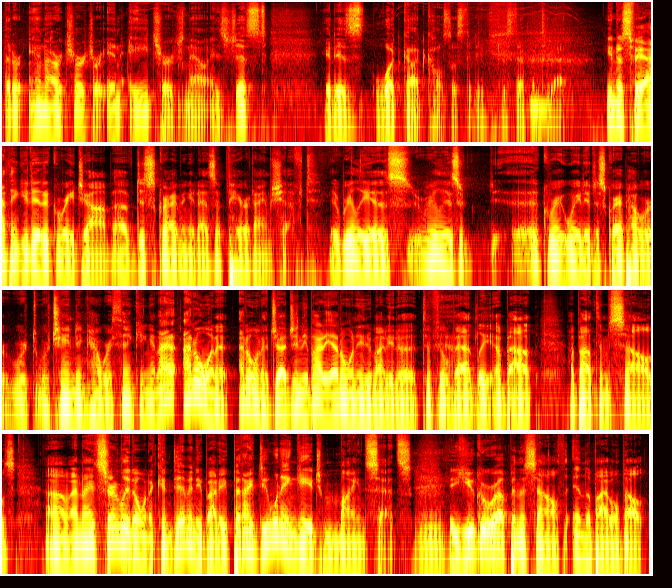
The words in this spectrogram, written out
that are in our church or in a church now. It's just it is what God calls us to do to step into that. You know, Svea, I think you did a great job of describing it as a paradigm shift. It really is, really is a, a great way to describe how we're, we're we're changing how we're thinking. And I, I don't want to I don't want to judge anybody. I don't want anybody to, to feel badly about about themselves. Um, and I certainly don't want to condemn anybody. But I do want to engage mindsets. You grew up in the South in the Bible Belt.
